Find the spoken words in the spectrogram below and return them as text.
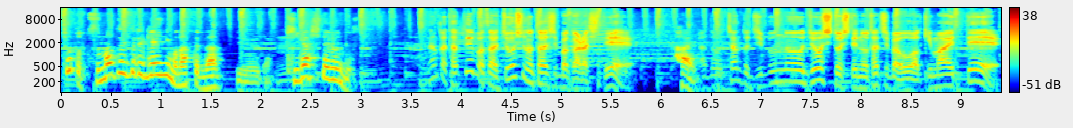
ちょっとつまずいてる原因にもなってるなっていうね、気がしてるんです。なんか例えばさ上司の立場からしてはい。あのちゃんと自分の上司としての立場をわきまえて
